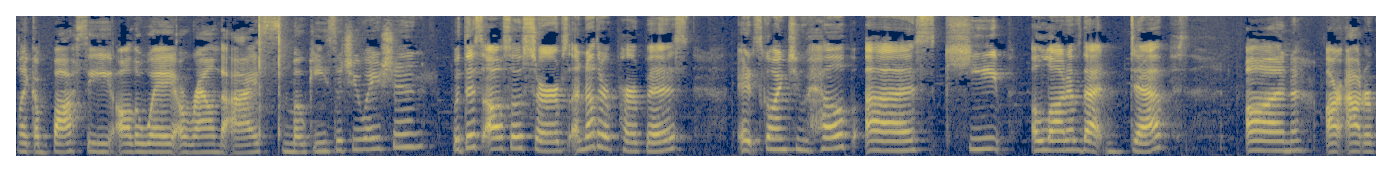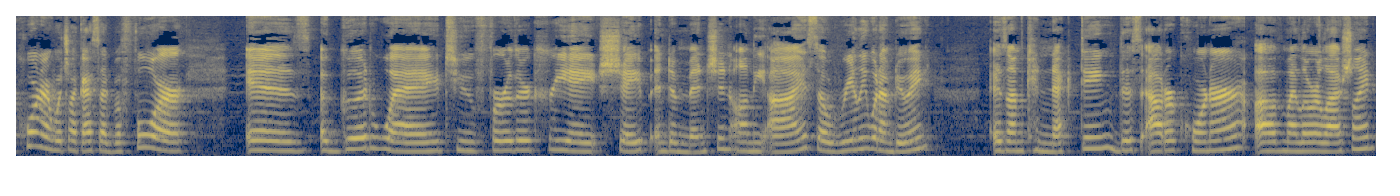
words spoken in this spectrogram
like a bossy all the way around the eye smoky situation. But this also serves another purpose it's going to help us keep a lot of that depth on our outer corner, which, like I said before, is a good way to further create shape and dimension on the eye. So, really, what I'm doing is I'm connecting this outer corner of my lower lash line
